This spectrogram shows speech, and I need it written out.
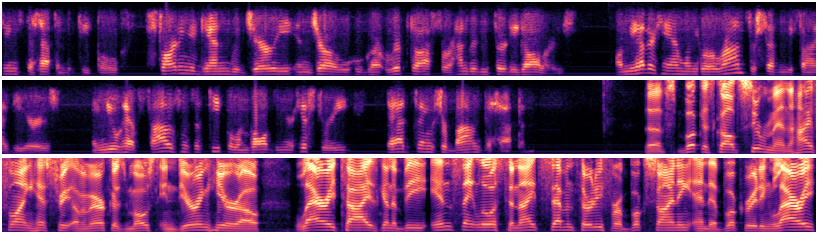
seems to happen to people, starting again with Jerry and Joe, who got ripped off for $130. On the other hand, when you're around for 75 years and you have thousands of people involved in your history, bad things are bound to happen. The book is called Superman, The High-Flying History of America's Most Enduring Hero. Larry Tye is going to be in St. Louis tonight, 7.30 for a book signing and a book reading. Larry,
